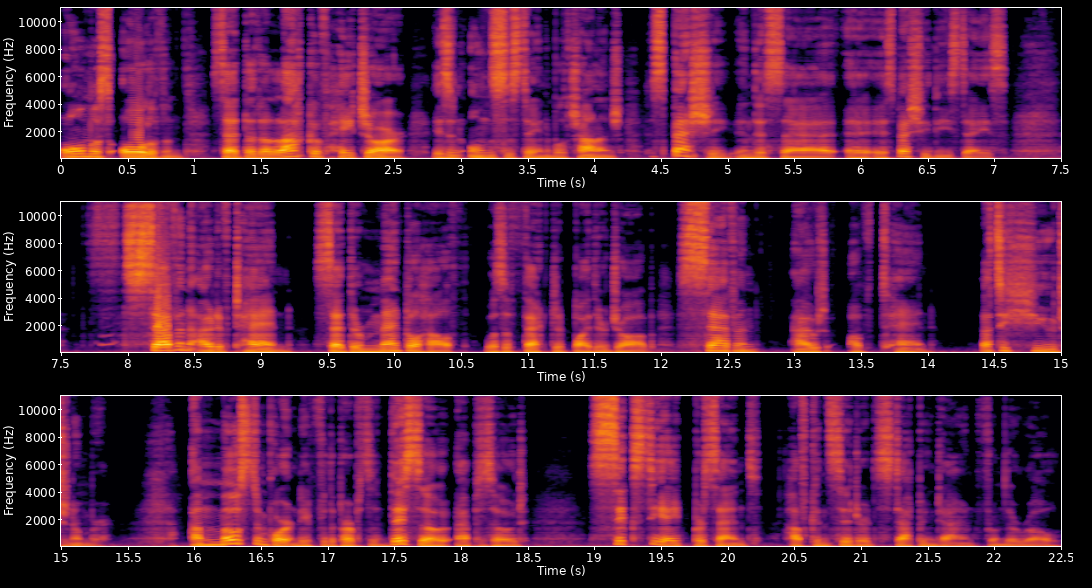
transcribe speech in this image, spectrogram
almost all of them, said that a lack of HR is an unsustainable challenge, especially in this, uh, uh, especially these days. Seven out of 10 said their mental health was affected by their job. Seven out of 10. That's a huge number. And most importantly, for the purpose of this episode, 68% have considered stepping down from their role.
